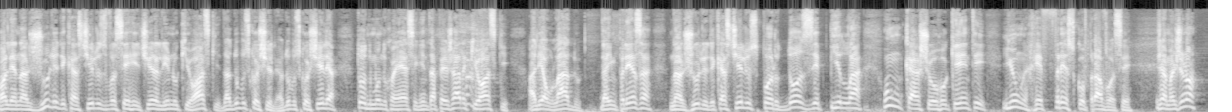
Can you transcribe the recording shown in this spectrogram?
Olha, na Júlio de Castilhos você retira ali no quiosque da Dubos Coxilha. A Dubos Coxilha, todo mundo conhece aqui em Tapejara, quiosque ali ao lado da empresa, na Júlio de Castilhos, por 12 pila, um cachorro quente e um refresco para você. Já imaginou?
